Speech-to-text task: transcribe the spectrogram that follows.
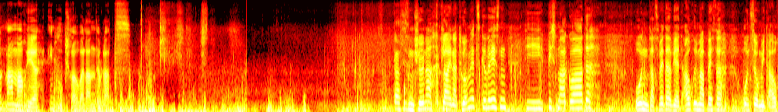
Und machen auch hier in Hubschrauberlandeplatz. Das ist ein schöner kleiner Turm jetzt gewesen, die Bismarckwarte. Und das Wetter wird auch immer besser und somit auch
